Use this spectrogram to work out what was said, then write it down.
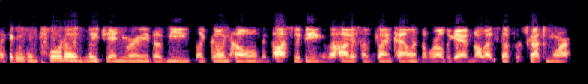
I think it was in Florida in late January about me like going home and possibly being the hottest unsigned talent in the world again and all that stuff with Scott D'Amore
